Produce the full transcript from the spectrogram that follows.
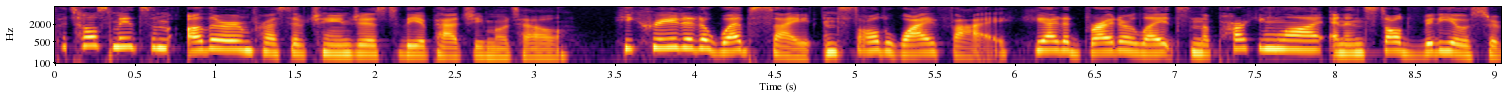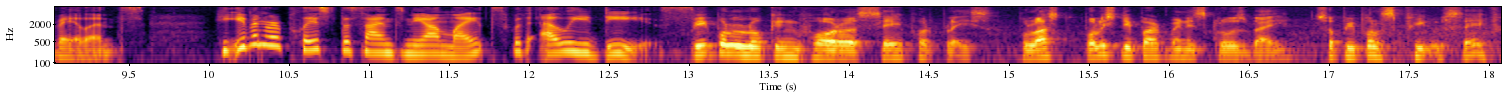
Patel's made some other impressive changes to the Apache Motel. He created a website, installed Wi Fi, he added brighter lights in the parking lot, and installed video surveillance. He even replaced the sign's neon lights with LEDs. People looking for a safer place. Police, police department is close by, so people feel safe.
